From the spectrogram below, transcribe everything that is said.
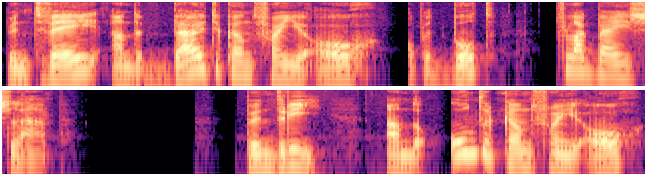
Punt 2 aan de buitenkant van je oog op het bot vlakbij je slaap. Punt 3 aan de onderkant van je oog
